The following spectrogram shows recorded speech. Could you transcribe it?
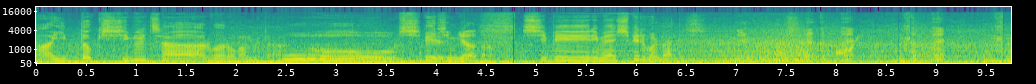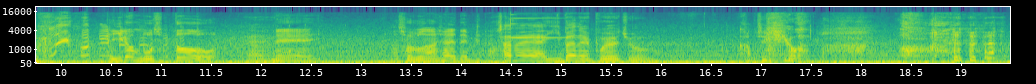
아 입덕 10일차 아로하러 갑니다 오. 오 10일 신기하다. 10일이면 10일을 걸면 안 되지 예. 약간, 에? 에? 이런 모습도 네. 네 적응하셔야 됩니다. 사나야 입안을 보여줘 갑자기요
